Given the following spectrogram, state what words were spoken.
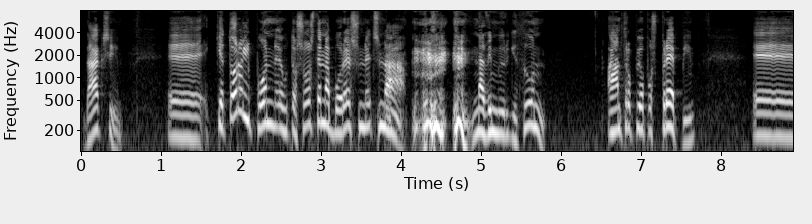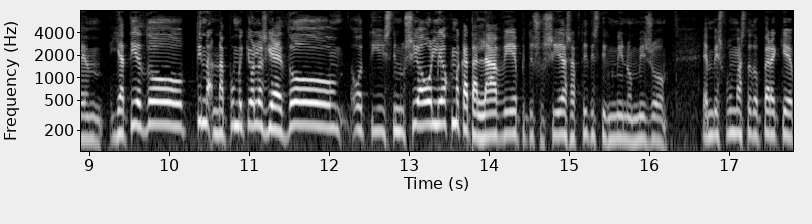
Εντάξει. Ε, και τώρα λοιπόν ε, ούτως ώστε να μπορέσουν έτσι να, να δημιουργηθούν άνθρωποι όπως πρέπει Ε, γιατί εδώ, τι να, να πούμε κιόλας για εδώ, ότι στην ουσία όλοι έχουμε καταλάβει επί της ουσίας αυτή τη στιγμή νομίζω, εμείς που είμαστε εδώ πέρα και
